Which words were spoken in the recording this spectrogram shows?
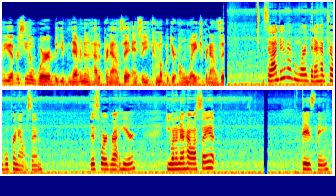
Have you ever seen a word but you've never known how to pronounce it and so you come up with your own way to pronounce it? So I do have a word that I have trouble pronouncing. This word right here. Do you want to know how I say it? Disney.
